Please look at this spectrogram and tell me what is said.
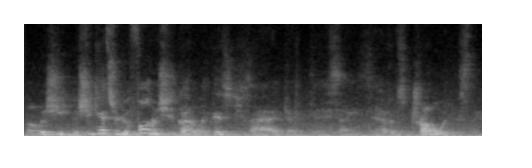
But when she, she gets her new phone and she's got it like this, she's like, I, I, I'm having some trouble with this thing.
